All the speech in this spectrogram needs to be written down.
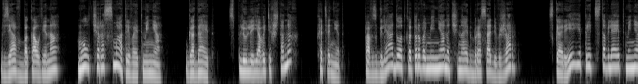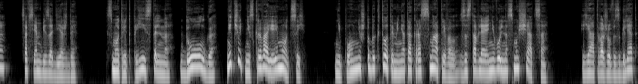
Взяв бокал вина, молча рассматривает меня, гадает, Сплю ли я в этих штанах? Хотя нет. По взгляду, от которого меня начинает бросать в жар, скорее представляет меня совсем без одежды. Смотрит пристально, долго, ничуть не скрывая эмоций. Не помню, чтобы кто-то меня так рассматривал, заставляя невольно смущаться. Я отвожу взгляд,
